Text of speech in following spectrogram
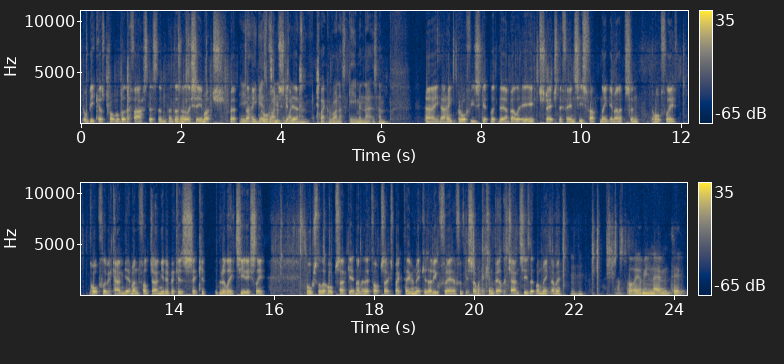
Obika's probably the fastest, and it doesn't really say much. But He, I think he gets one, one quick run a game, and that's him. Aye, I think Brophy's get like the ability to stretch defences for ninety minutes, and hopefully, hopefully we can get him in for January because it could really seriously bolster the hopes of getting into the top six big time and make us a real threat if we've got someone to convert the chances that we're making away. Mm-hmm. Absolutely. I mean, um, to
